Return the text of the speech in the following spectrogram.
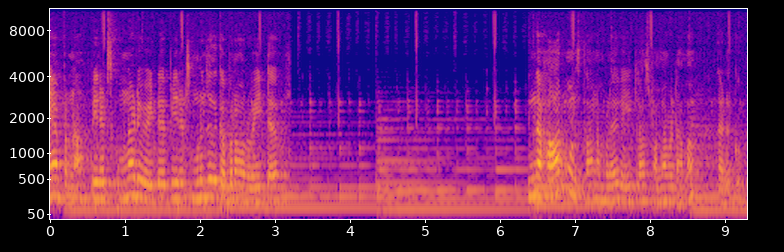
ஏன் அப்படின்னா பீரியட்ஸ்க்கு முன்னாடி வெயிட்டு பீரியட்ஸ் முடிஞ்சதுக்கப்புறம் ஒரு வெயிட்டு இந்த ஹார்மோன்ஸ் தான் நம்மளை வெயிட் லாஸ் பண்ண விடாமல் தடுக்கும்.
